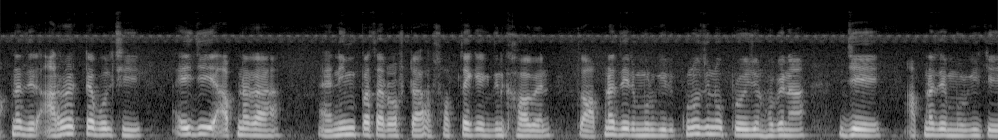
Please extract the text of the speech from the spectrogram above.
আপনাদের আরও একটা বলছি, এই যে আপনারা নিম পাতা রসটা সপ্তাহে একদিন খাওয়াবেন তো আপনাদের মুরগির কোনো দিনও প্রয়োজন হবে না যে আপনাদের মুরগিকে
